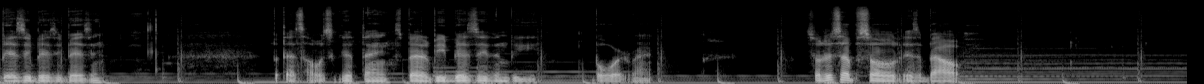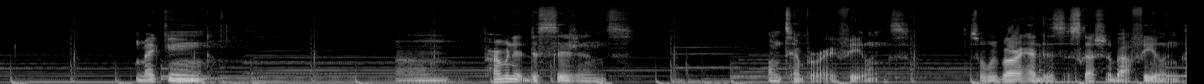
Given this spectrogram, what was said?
busy, busy, busy. But that's always a good thing. It's better to be busy than be bored, right? So, this episode is about making um, permanent decisions on temporary feelings. So, we've already had this discussion about feelings.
